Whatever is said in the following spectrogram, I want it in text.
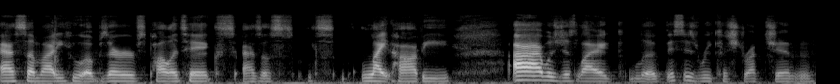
as somebody who observes politics as a light hobby, I was just like, look, this is reconstruction.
